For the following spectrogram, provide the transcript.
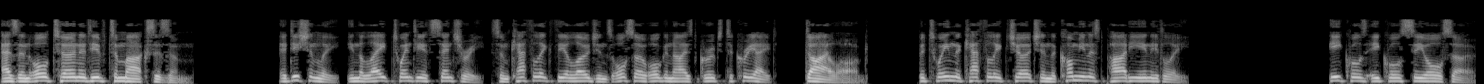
as an alternative to Marxism. Additionally, in the late 20th century, some Catholic theologians also organized groups to create «dialogue» between the Catholic Church and the Communist Party in Italy. See also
